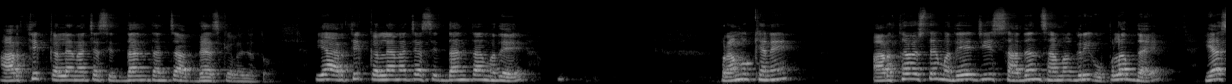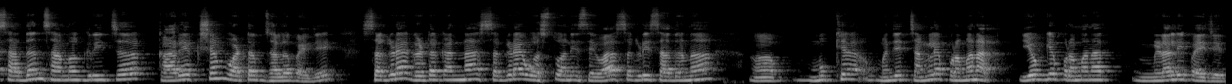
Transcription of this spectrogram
आर्थिक कल्याणाच्या सिद्धांतांचा अभ्यास केला जातो. या आर्थिक कल्याणाच्या सिद्धांतामध्ये प्रामुख्याने अर्थव्यवस्थेमध्ये जी साधन सामग्री उपलब्ध आहे या साधन सामग्रीचं कार्यक्षम वाटप झालं पाहिजे. सगळ्या घटकांना सगळ्या वस्तू आणि सेवा सगळी साधनं मुख्य म्हणजे चांगल्या प्रमाणात योग्य प्रमाणात मिळाली पाहिजेत.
